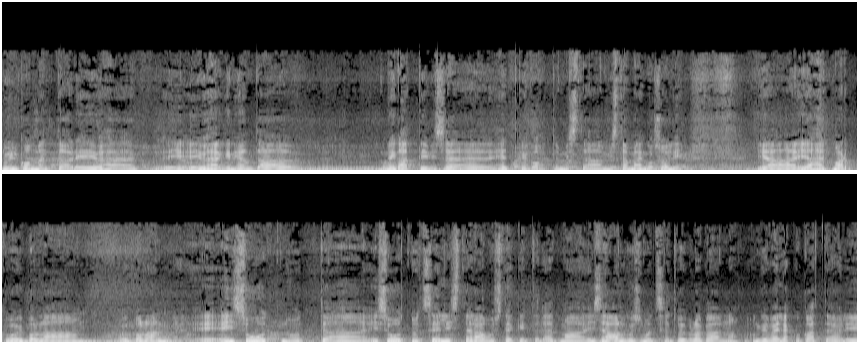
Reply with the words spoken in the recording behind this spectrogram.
null kommentaari ei ühe, ei, ei ühegi nii-öelda negatiivse hetke kohta, mis ta, mis ta mängus oli. Ja jah, et Mark võib-olla, võib-olla ei, ei suutnud äh,, ei suutnud sellist teravust tekitada, et ma ise alguses mõtlesin, et võib-olla ka noh, ongi väljaku kate oli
